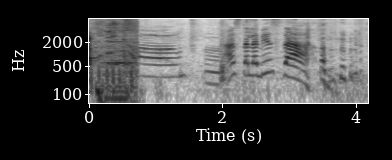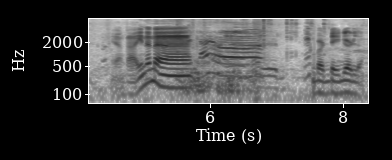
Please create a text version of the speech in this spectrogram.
Tap. Mm, Hasta la vista. Ayan, kain na na. Birthday girl, oh.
